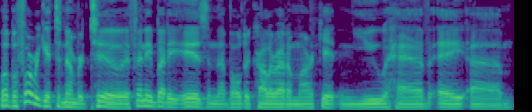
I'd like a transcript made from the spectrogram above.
Well, before we get to number two, if anybody is in the Boulder, Colorado market and you have a, um,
